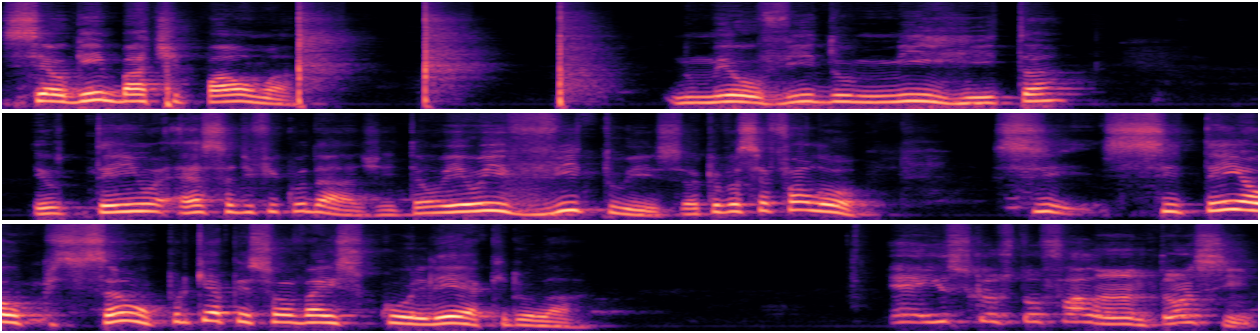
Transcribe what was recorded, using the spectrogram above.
Se alguém bate palma no meu ouvido, me irrita. Eu tenho essa dificuldade. Então eu evito isso. É o que você falou. Se, se tem a opção, por que a pessoa vai escolher aquilo lá? É isso que eu estou falando. Então, assim,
